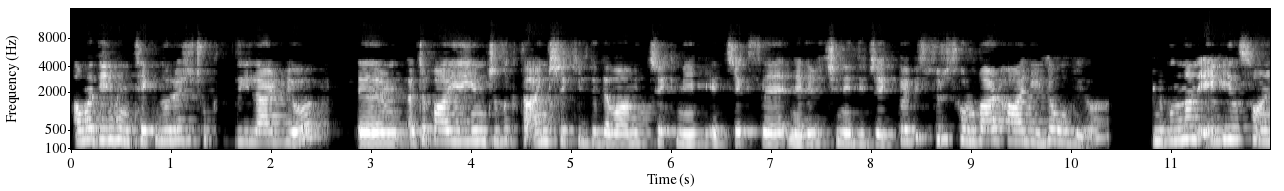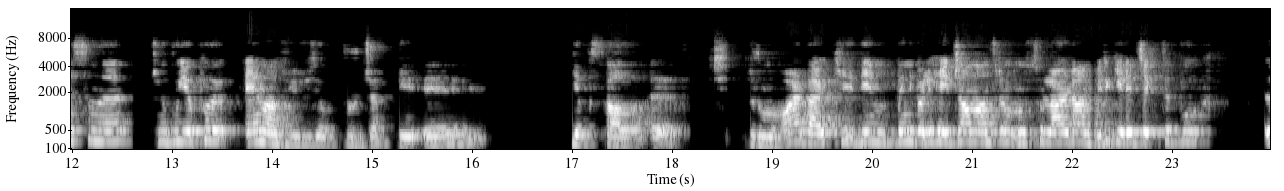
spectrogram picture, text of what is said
Ama diyelim hani teknoloji çok hızlı ilerliyor. Ee, acaba yayıncılık da aynı şekilde devam edecek mi? Edecekse neler için edecek? Böyle bir sürü sorular haliyle oluyor. Şimdi bundan 50 yıl sonrasını, çünkü bu yapı en az 100 yıl duracak bir e, yapısal e, durumu var. Belki diyelim, beni böyle heyecanlandıran unsurlardan biri gelecekte bu e,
